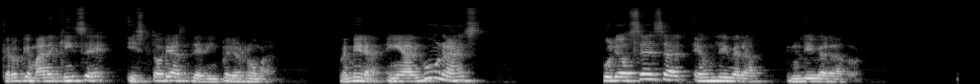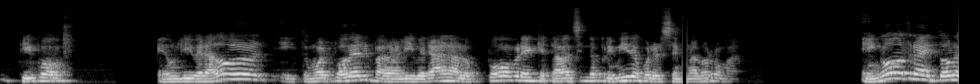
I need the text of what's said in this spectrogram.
creo que más de 15 historias del Imperio Romano. Pues mira, en algunas, Julio César es un, liberal, un liberador. Tipo, es un liberador y tomó el poder para liberar a los pobres que estaban siendo oprimidos por el senador romano. En otra es todo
